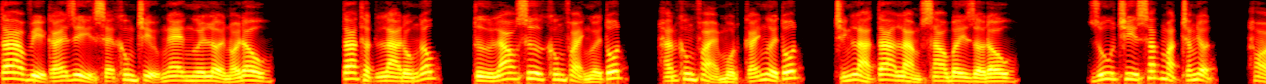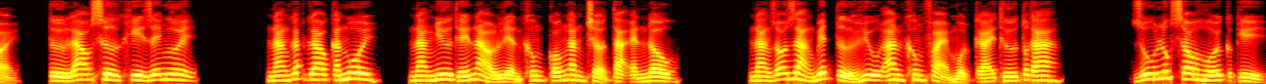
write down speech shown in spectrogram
ta vì cái gì sẽ không chịu nghe ngươi lời nói đâu. Ta thật là đồ ngốc, từ lao sư không phải người tốt, hắn không phải một cái người tốt, chính là ta làm sao bây giờ đâu. Du Chi sắc mặt trắng nhợt, hỏi, từ lao sư khi dễ ngươi. Nàng gắt gao cắn môi, nàng như thế nào liền không có ngăn trở tạ En đâu. Nàng rõ ràng biết tử hưu an không phải một cái thứ tốt ta. Du lúc sau hối cực kỳ,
